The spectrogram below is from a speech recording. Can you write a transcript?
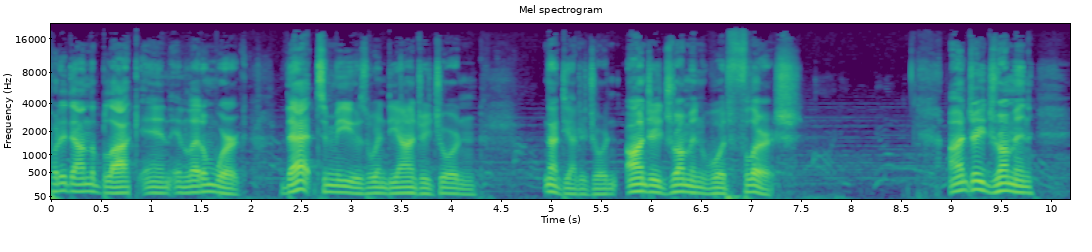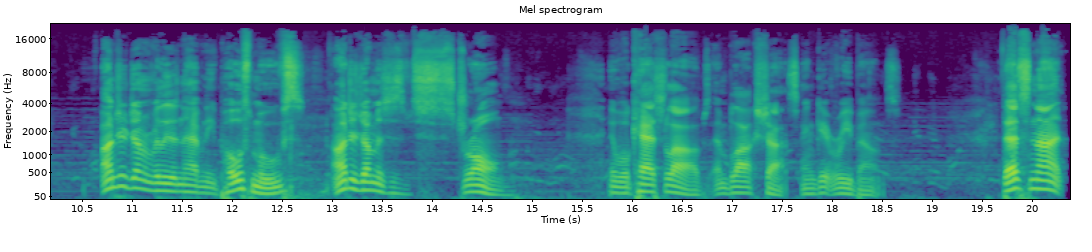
put it down the block and and let him work. That to me is when DeAndre Jordan, not DeAndre Jordan, Andre Drummond would flourish. Andre Drummond, Andre Drummond really doesn't have any post moves. Andre Drummond is just strong and will catch lobs and block shots and get rebounds. That's not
